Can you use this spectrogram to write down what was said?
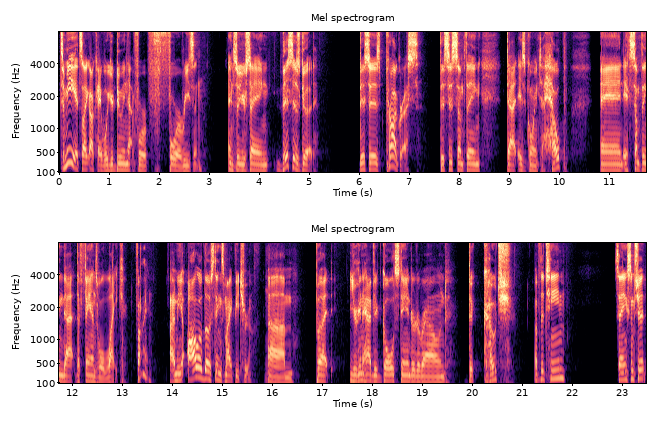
to me it's like okay well you're doing that for for a reason and so you're saying this is good this is progress this is something that is going to help and it's something that the fans will like fine i mean all of those things might be true um, but you're going to have your gold standard around the coach of the team saying some shit.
